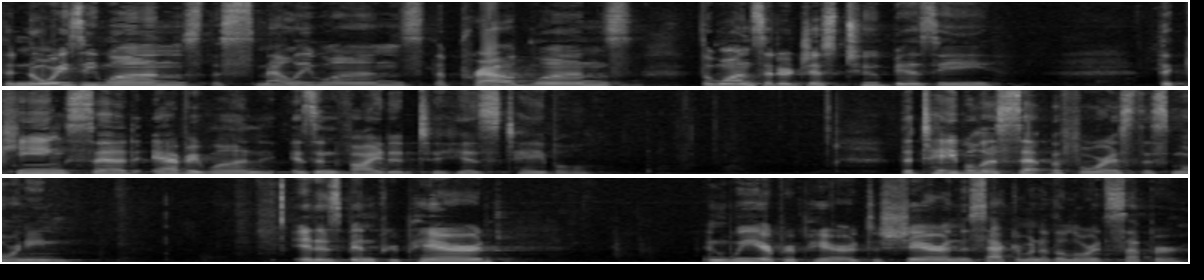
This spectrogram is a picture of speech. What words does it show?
The noisy ones, the smelly ones, the proud ones, the ones that are just too busy. The king said everyone is invited to his table. The table is set before us this morning. It has been prepared, and we are prepared to share in the sacrament of the Lord's Supper.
